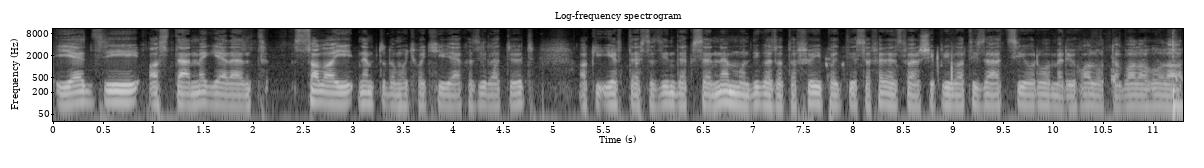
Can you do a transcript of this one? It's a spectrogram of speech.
jegyzi, aztán megjelent Szalai, nem tudom, hogy hogy hívják az illetőt, aki írta ezt az indexen, nem mond igazat a főépítész a Ferencvárosi privatizációról, mert ő hallotta valahol a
